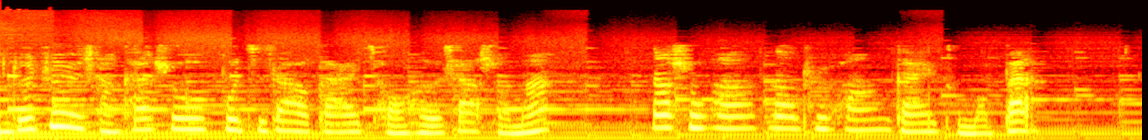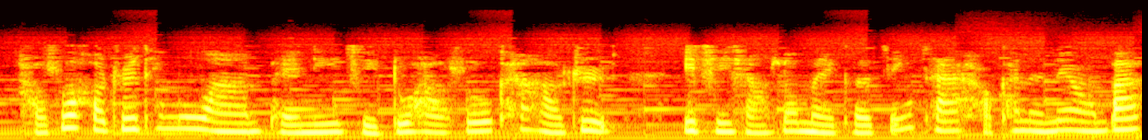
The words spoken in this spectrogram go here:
想追剧、想看书，不知道该从何下手吗？闹书荒、闹剧荒该怎么办？好书好剧听不完，陪你一起读好书、看好剧，一起享受每个精彩好看的内容吧。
